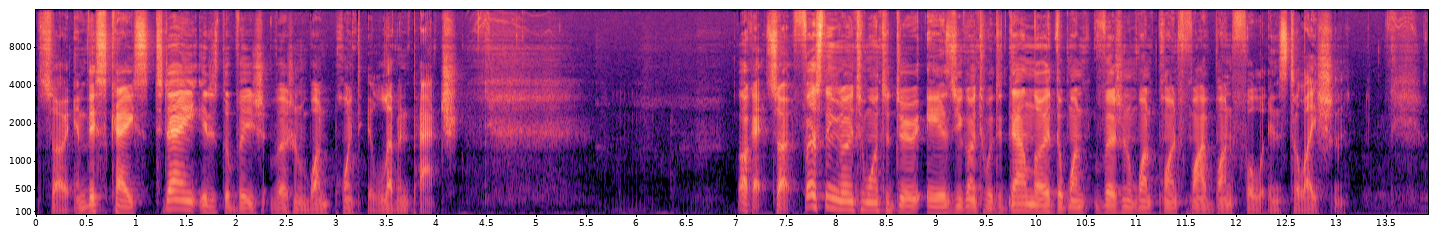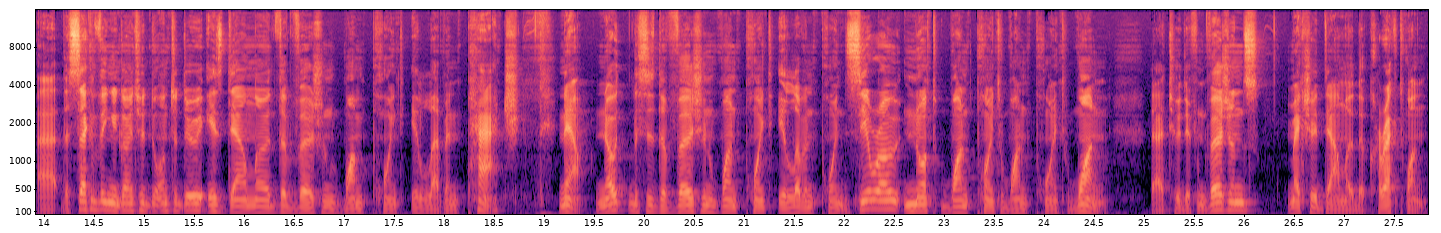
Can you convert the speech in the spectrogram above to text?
So in this case, today it is the version 1.11 patch. Okay, so first thing you're going to want to do is you're going to want to download the one version 1.51 full installation. Uh, the second thing you're going to want to do is download the version 1.11 patch. Now, note this is the version 1.11.0, not 1.1.1. There are two different versions. Make sure you download the correct one.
